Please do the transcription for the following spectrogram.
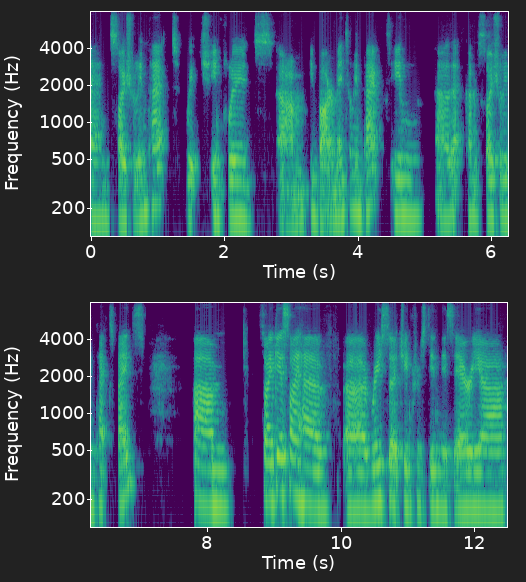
and social impact, which includes um, environmental impact in uh, that kind of social impact space. Um, so I guess I have a research interest in this area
